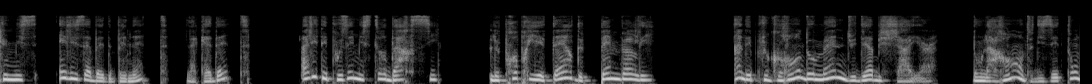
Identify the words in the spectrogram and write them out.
que Miss Elizabeth Bennet, la cadette, allait épouser Mr. Darcy, le propriétaire de Pemberley, un des plus grands domaines du Derbyshire, dont la rente, disait-on,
